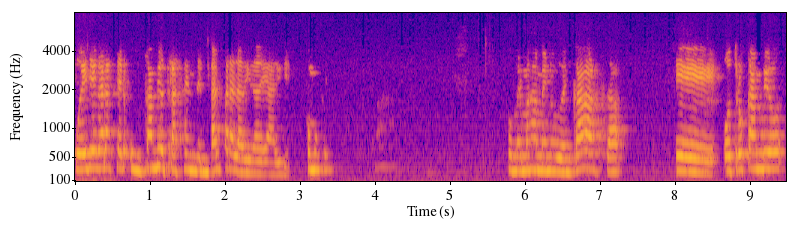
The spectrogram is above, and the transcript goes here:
puede llegar a ser un cambio trascendental para la vida de alguien. Como que comer más a menudo en casa. Eh, otro cambio.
